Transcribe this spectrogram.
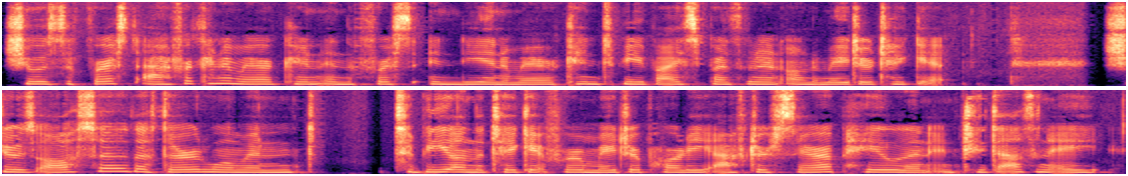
She was the first African American and the first Indian American to be vice president on a major ticket. She was also the third woman to be on the ticket for a major party after Sarah Palin in 2008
